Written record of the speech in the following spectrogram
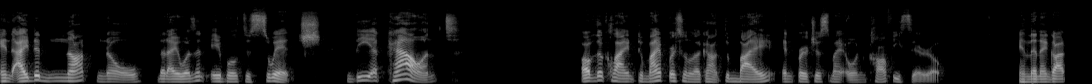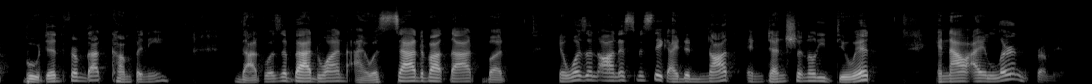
and I did not know that I wasn't able to switch the account of the client to my personal account to buy and purchase my own coffee syrup. And then I got booted from that company. That was a bad one. I was sad about that, but it was an honest mistake. I did not intentionally do it. And now I learned from it.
